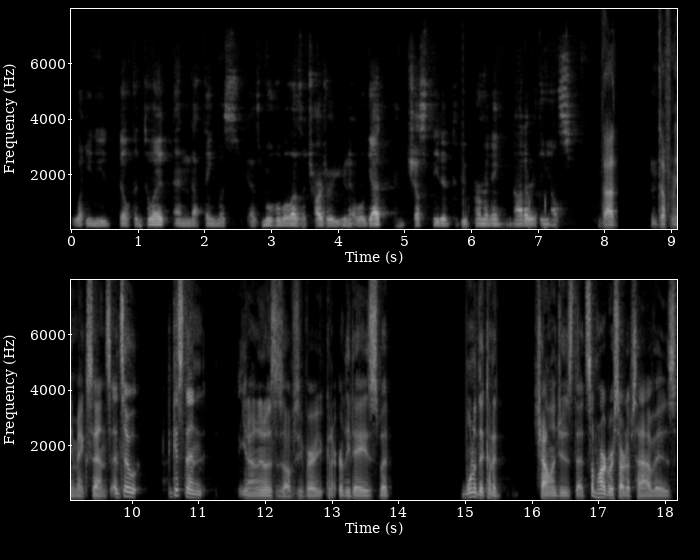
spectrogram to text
what you need built into it and that thing was as movable as a charger unit will get and just needed to do permitting, not everything else. That definitely makes sense. And so I guess then, you know, I know this is obviously very kind of early days, but one of the kind of challenges that some hardware startups have is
